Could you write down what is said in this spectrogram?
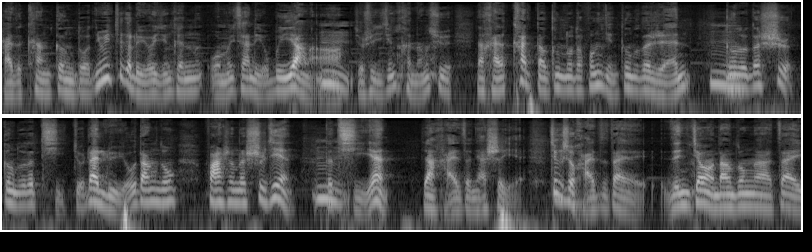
孩子看更多，因为这个旅游已经跟我们以前旅游不一样了啊，嗯。就是已经可能去让孩子看到更多的风景、更多的人、嗯。更多的事、更多的体，就在旅游当中发生的事件嗯。的体验。让孩子增加视野，这个时候孩子在人际交往当中啊，在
